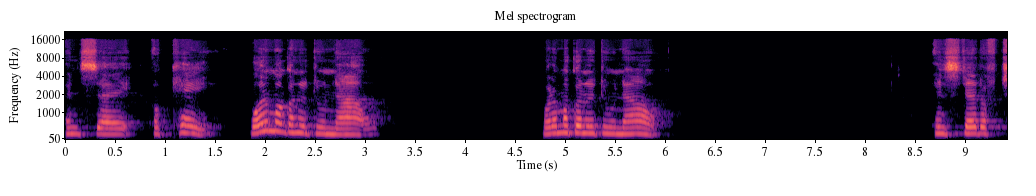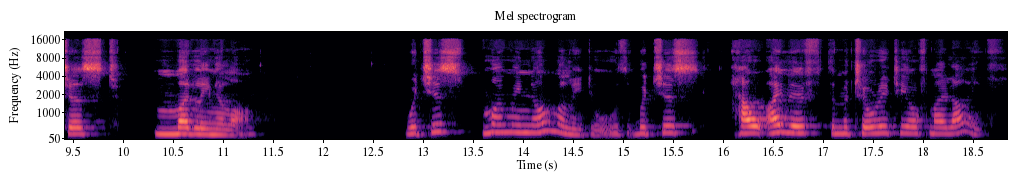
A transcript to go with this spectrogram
and say, okay, what am I going to do now? What am I going to do now? Instead of just muddling along, which is what we normally do, which is how I lived the majority of my life.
